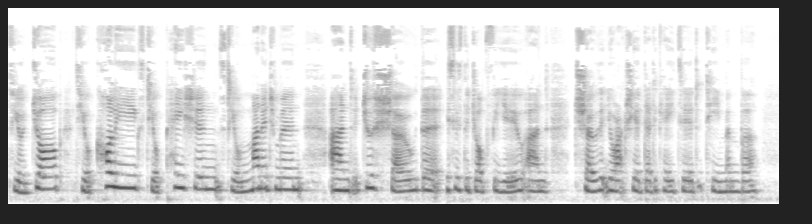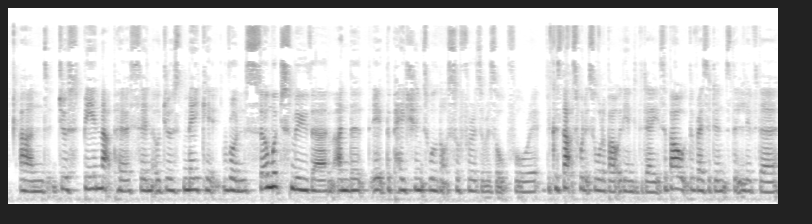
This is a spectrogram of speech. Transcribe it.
to your job, to your colleagues, to your patients, to your management, and just show that this is the job for you and show that you're actually a dedicated team member. And just being that person will just make it run so much smoother um, and the, the patients will not suffer as a result for it because that's what it's all about at the end of the day. It's about the residents that live there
